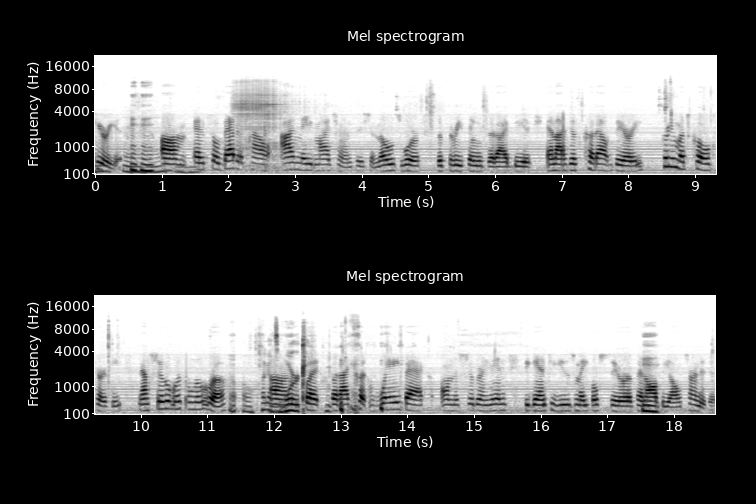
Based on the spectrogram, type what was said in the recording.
Period. Mhm. Um, and so that is how I made my transition. Those were the three things that I did. And I just cut out dairy, pretty much cold turkey. Now, sugar was a little rough. Uh-oh, I got some um, work. But, but I cut way back on the sugar and then began to use maple syrup and Mm. all the alternatives.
